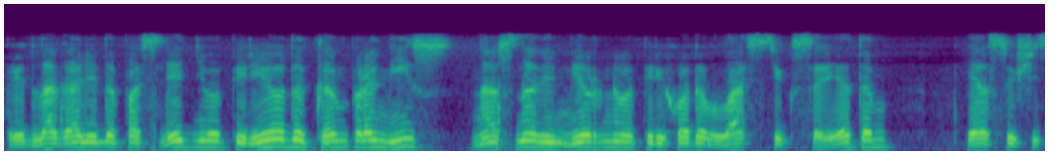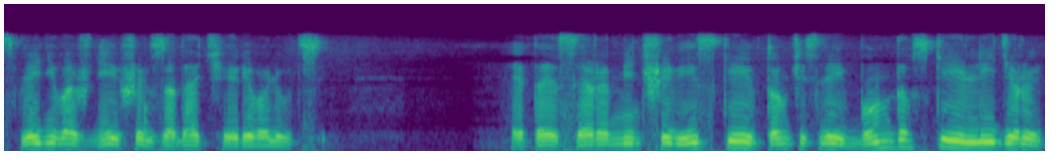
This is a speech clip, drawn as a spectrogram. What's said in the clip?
предлагали до последнего периода компромисс на основе мирного перехода власти к Советам и осуществления важнейших задач революции. Это эсеро-меньшевистские, в том числе и бундовские лидеры,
